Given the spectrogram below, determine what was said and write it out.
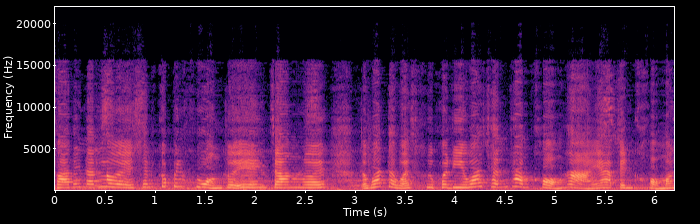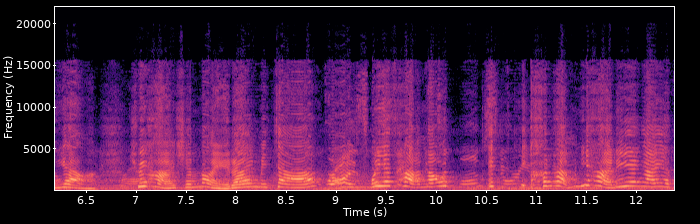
ฟ้าทั้งนั้นเลย ฉันก็เป็นห่วงตัวเองจังเลย แต่ว่าแต่ว่าคือพอดีว่าฉันทำของหายอะเป็นของบางอย่างอะช่วยหายฉันหน่อยได้ไหมจ๊ะ Rise, ไม่อย่าถามนะว่า long ไอ้ story. ขนาดไม่ได้หายได้ยังไงอะ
